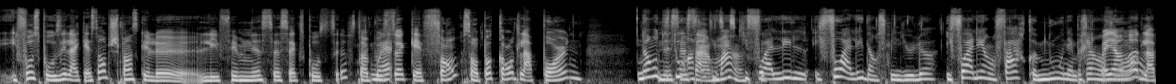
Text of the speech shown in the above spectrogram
il faut se poser la question. Puis je pense que le, les féministes sex positifs, c'est un peu ouais. ça qu'elles font. Ils sont pas contre la porn. Non, du tout. En fait, ils disent qu'il faut aller, il faut aller dans ce milieu-là. Il faut aller en faire comme nous, on aimerait en ben, Il y en a de la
